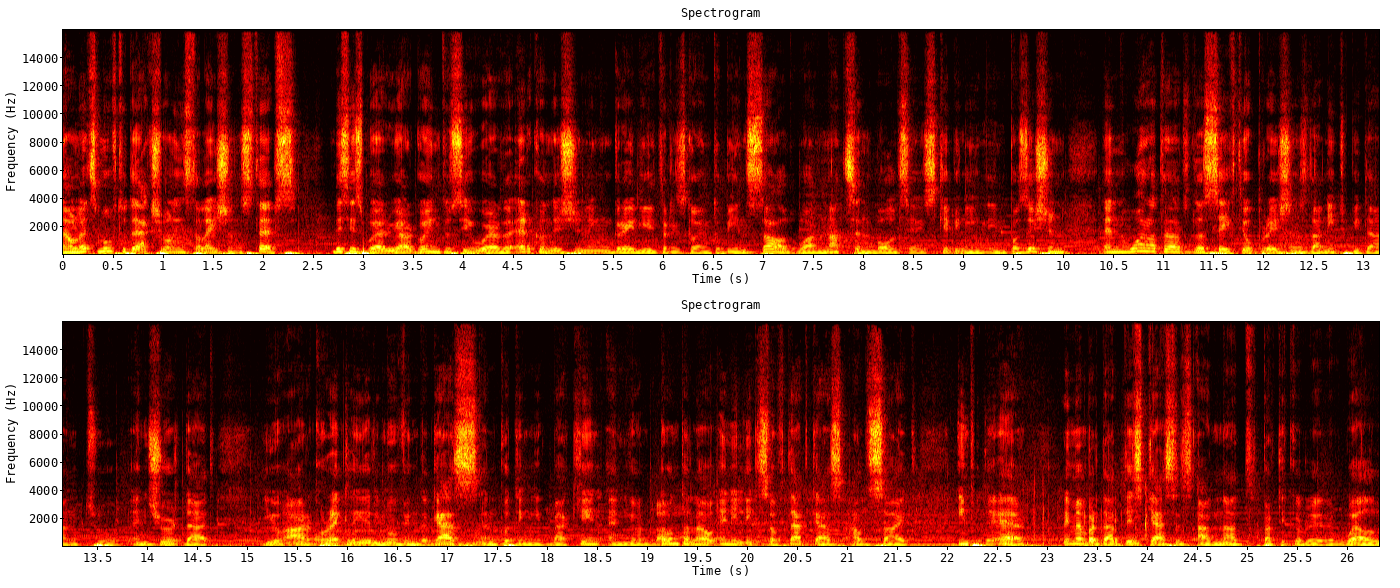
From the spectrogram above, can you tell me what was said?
Now let's move to the actual installation steps. This is where we are going to see where the air conditioning radiator is going to be installed, what nuts and bolts is keeping in, in position, and what are the safety operations that need to be done to ensure that you are correctly removing the gas and putting it back in and you don't allow any leaks of that gas outside into the air. Remember that these gases are not particularly well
